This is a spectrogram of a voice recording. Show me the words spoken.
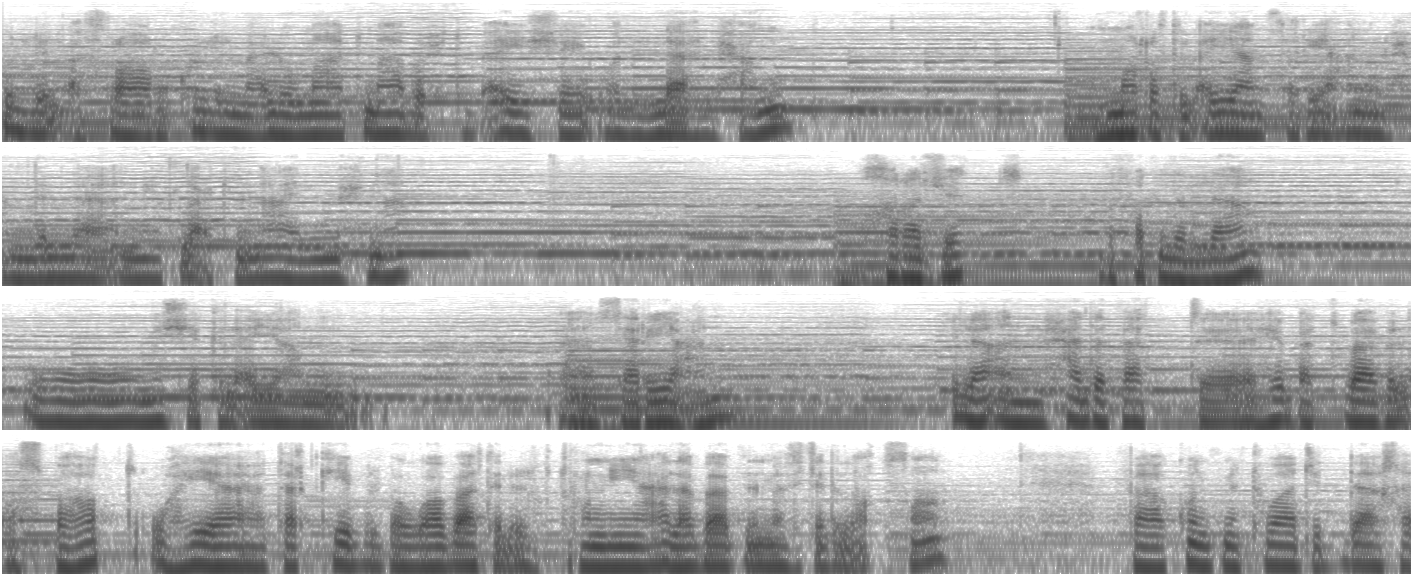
كل الأسرار وكل المعلومات ما بحت بأي شيء ولله الحمد. ومرت الأيام سريعا والحمد لله أني طلعت من هاي المحنة. وخرجت بفضل الله ومشيت الأيام آه، سريعا إلى أن حدثت هبة باب الأسباط وهي تركيب البوابات الإلكترونية على باب المسجد الأقصى. فكنت متواجد داخل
